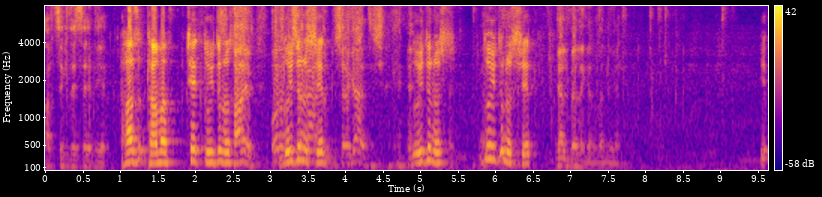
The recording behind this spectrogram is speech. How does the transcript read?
artı 8 DS diye. Hazır tamam. Chat duydunuz. Hayır. Oğlum Duydunuz şaka yaptım, Şaka yaptım, şaka. Duydunuz. Duydunuz chat. Gel benle gel benle gel. E,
